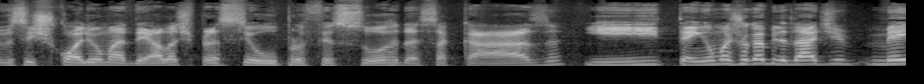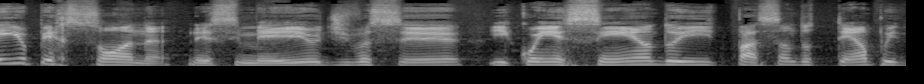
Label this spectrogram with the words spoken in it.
você escolhe uma delas pra ser o professor dessa casa. E tem uma jogabilidade meio persona nesse meio de você ir conhecendo e passando tempo e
